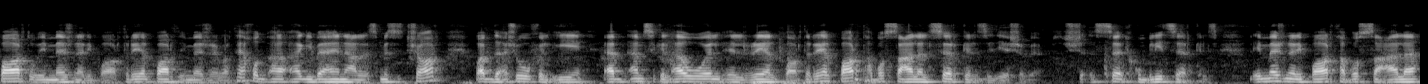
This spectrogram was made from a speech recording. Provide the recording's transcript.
بارت وايماجينري بارت ريال بارت ايماجينري بارت هاخد هاجي بقى هنا على السميث تشارت وأبدأ أشوف الايه أمسك الأول الريال بارت الريال بارت هبص على السيركلز دي يا شباب. الكومبليت سيركلز الايماجينري بارت هبص على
